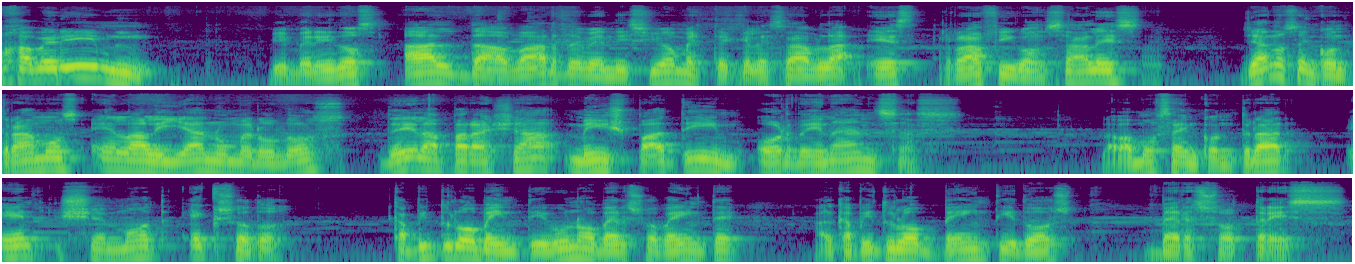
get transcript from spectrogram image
Javerim. Bienvenidos al Dabar de Bendición. Este que les habla es Rafi González. Ya nos encontramos en la línea número 2 de la Parashá Mishpatim, Ordenanzas. La vamos a encontrar en Shemot Éxodo, capítulo 21, verso 20 al capítulo 22, verso 3.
